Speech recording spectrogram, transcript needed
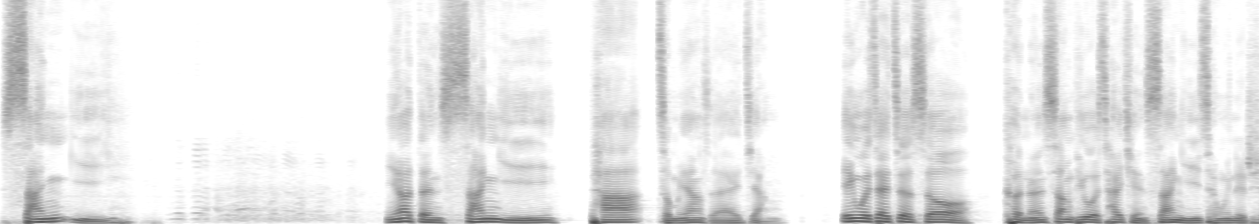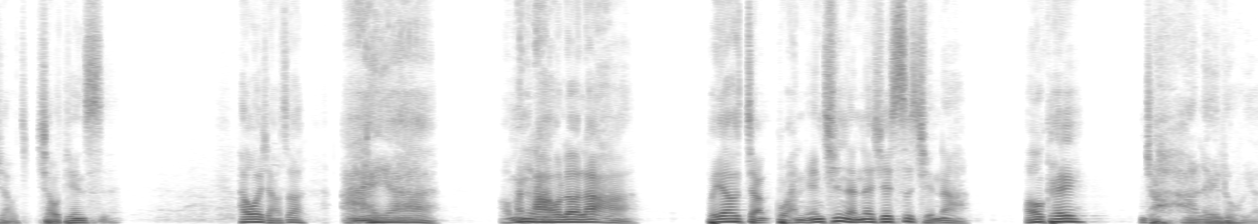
三姨。你要等三姨她怎么样子来讲，因为在这时候，可能上帝会差遣三姨成为你的小小天使，他会讲说：“哎呀，我们老了啦，不要讲管年轻人那些事情啦。”OK，你就哈利路亚，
